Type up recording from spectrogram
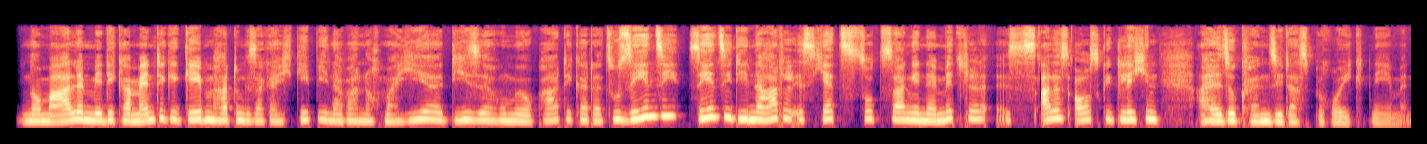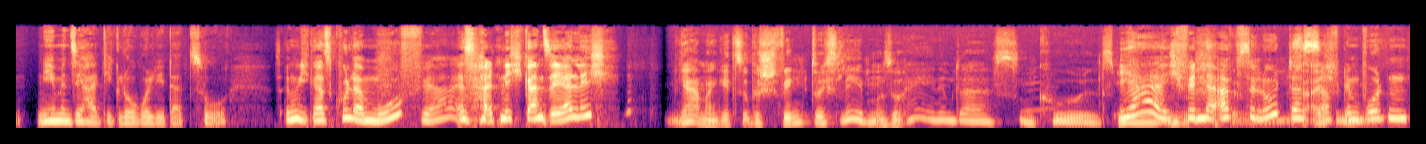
normale Medikamente gegeben hat und gesagt hat, ich gebe Ihnen aber nochmal hier diese Homöopathika dazu. Sehen Sie, sehen Sie, die Nadel ist jetzt sozusagen in der Mitte, es ist alles ausgeglichen, also können Sie das beruhigt nehmen. Nehmen Sie halt die Globuli dazu. Ist irgendwie ein ganz cooler Move, ja, ist halt nicht ganz ehrlich. Ja, man geht so beschwingt durchs Leben und so, hey, nimm das, ein cool. Ja, ich finde absolut, dass auf dem Boden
